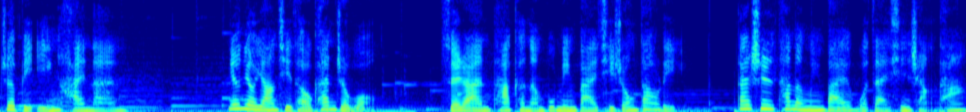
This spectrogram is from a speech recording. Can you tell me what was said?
这比赢还难。”妞妞仰起头看着我，虽然他可能不明白其中道理，但是他能明白我在欣赏他。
